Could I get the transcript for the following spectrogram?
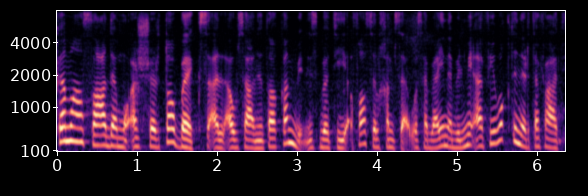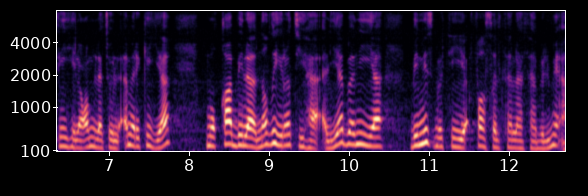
كما صعد مؤشر توبكس الأوسع نطاقا بنسبة 0.75% في وقت ارتفعت فيه العملة الأمريكية مقابل نظيرتها اليابانية بنسبة 0.3%.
